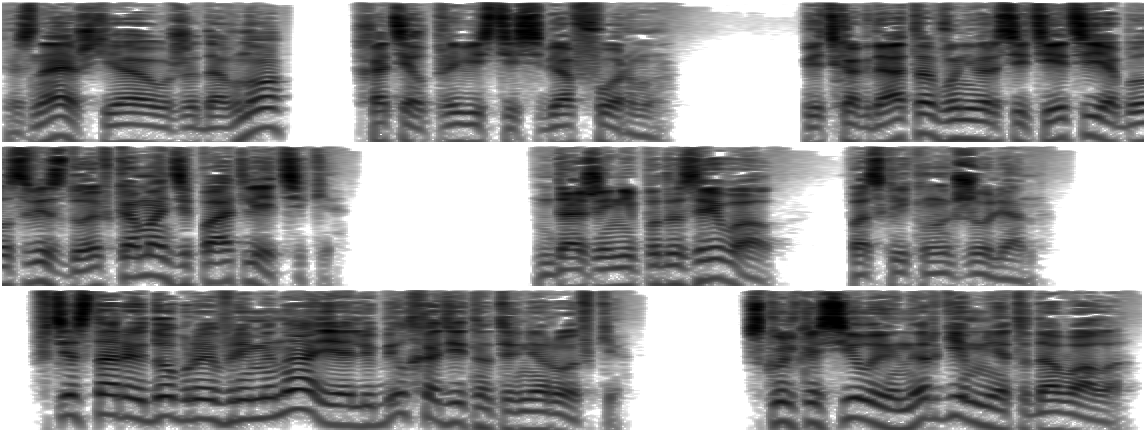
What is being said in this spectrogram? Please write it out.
Знаешь, я уже давно хотел привести себя в форму. Ведь когда-то в университете я был звездой в команде по атлетике. «Даже не подозревал», — воскликнул Джулиан. «В те старые добрые времена я любил ходить на тренировки. Сколько силы и энергии мне это давало.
